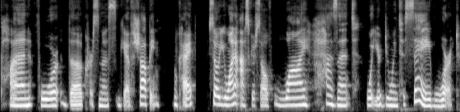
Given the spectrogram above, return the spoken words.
plan for the Christmas gift shopping. Okay. So you want to ask yourself, why hasn't what you're doing to save worked?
